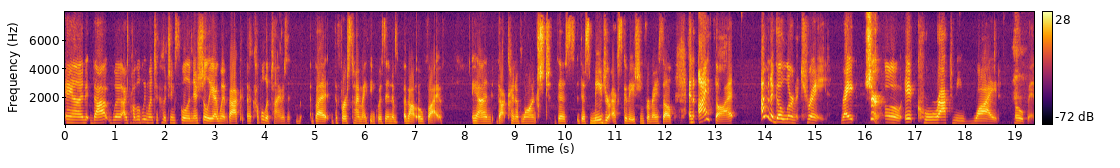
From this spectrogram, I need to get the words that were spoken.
and that was i probably went to coaching school initially i went back a couple of times but the first time i think was in about 05 and that kind of launched this this major excavation for myself and i thought i'm going to go learn a trade right Sure. Oh, it cracked me wide open.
